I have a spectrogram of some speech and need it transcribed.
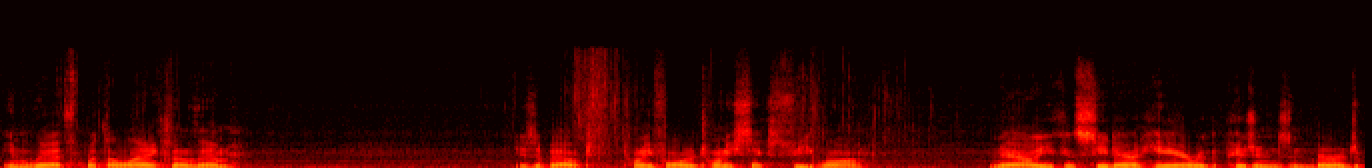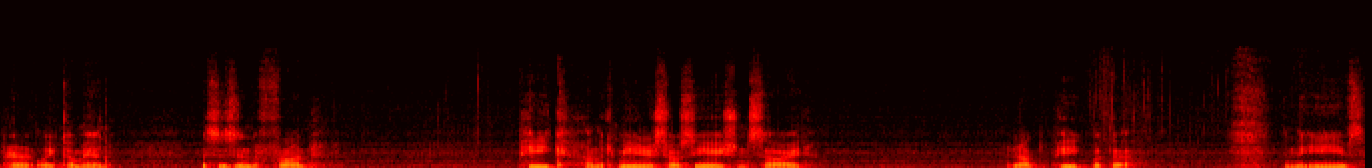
in width but the length of them is about 24 to 26 feet long. Now you can see down here where the pigeons and birds apparently come in. This is in the front peak on the community association side. Not the peak, but the in the eaves.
